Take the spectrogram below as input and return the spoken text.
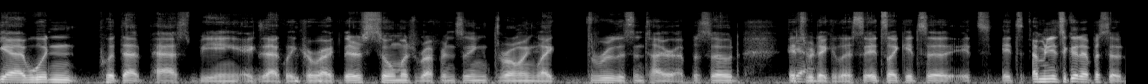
Yeah, I wouldn't put that past being exactly correct. There's so much referencing throwing like through this entire episode. It's Yeah. ridiculous. It's like it's a it's it's I mean it's a good episode.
